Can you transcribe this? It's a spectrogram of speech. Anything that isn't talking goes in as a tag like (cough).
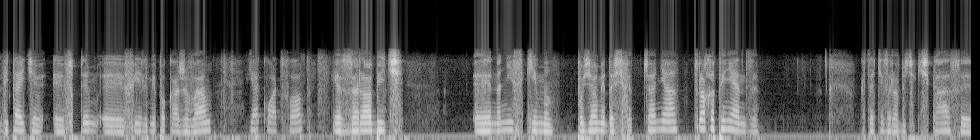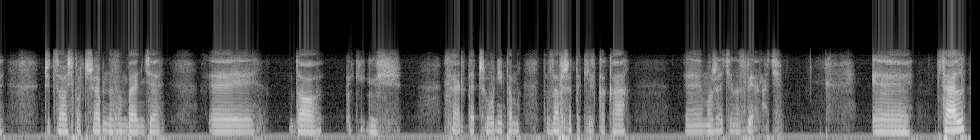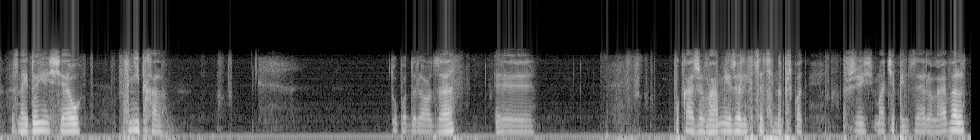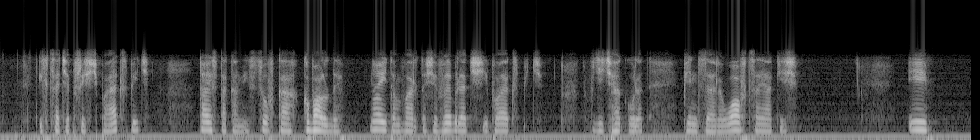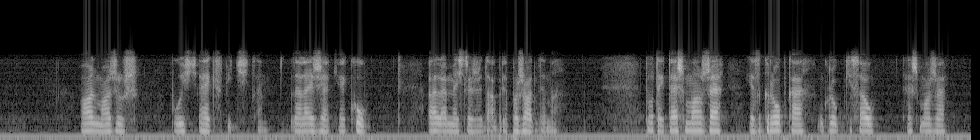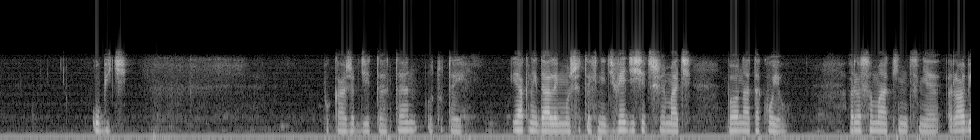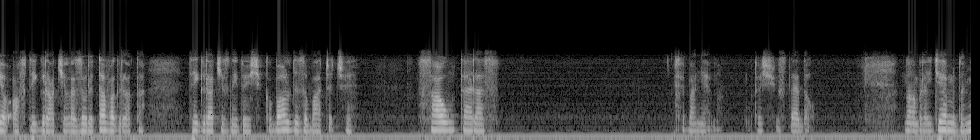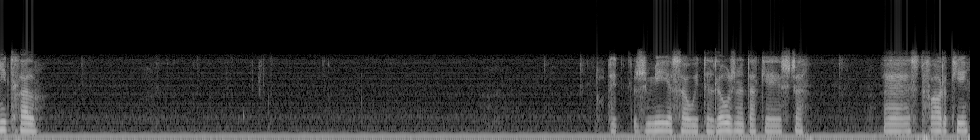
Witajcie. y, W tym y, filmie pokażę Wam, jak łatwo jest zarobić y, na niskim poziomie doświadczenia trochę pieniędzy. Chcecie zarobić jakieś kasy, czy coś potrzebne Wam będzie do jakiegoś herka czy uni, tam to zawsze te kilka k możecie nazbierać. Cel znajduje się w Nidhal. Tu po drodze yy, pokażę Wam, jeżeli chcecie na przykład przyjść, macie 5.0 level i chcecie przyjść poekspić, to jest taka miejscówka Koboldy. No i tam warto się wybrać i poekspić. Widzicie akurat 5.0 łowca jakiś i on może już pójść ekspić tam. Zależy jakie kół. Ale myślę, że dobre, porządne ma. Tutaj też może jest grupka, grupki są, też może ubić. Pokażę gdzie te, ten, o tutaj jak najdalej muszę tych niedźwiedzi się trzymać, bo one atakują. Rosomaki nic nie robią. O, w tej grocie, lazurytowa grota. W tej grocie znajduje się koboldy. Zobaczę, czy są teraz. Chyba nie ma. Ktoś zdedał. Dobra, idziemy do Nidhal. Tutaj żmije są i te różne takie jeszcze stworki.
